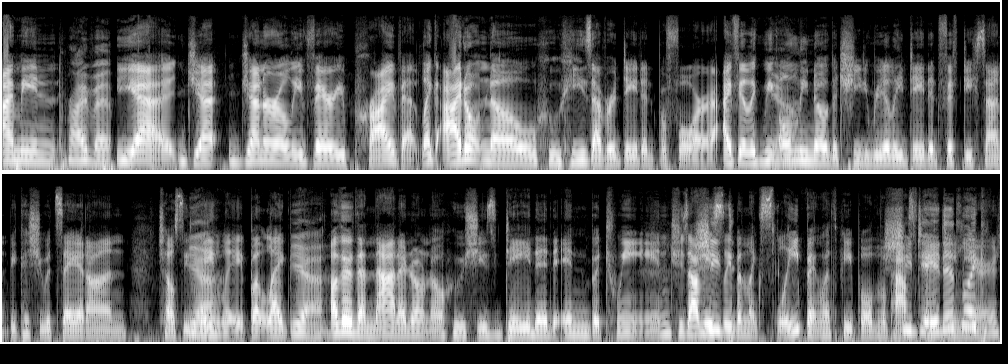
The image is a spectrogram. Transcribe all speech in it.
I mean, private. yeah, ge- generally very private. Like I don't know who he's ever dated before. I feel like we Yeah. only know that she really dated 50 Cent because she would say it on Chelsea Yeah. lately. But like Yeah. other than that, I don't know who she's dated in between. She's obviously d- been like sleeping with people the past She dated 15 like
